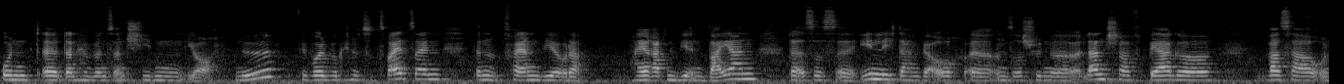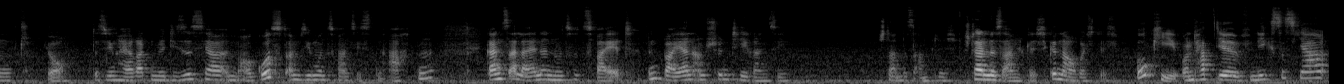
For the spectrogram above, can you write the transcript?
Und äh, dann haben wir uns entschieden, ja, nö, wir wollen wirklich nur zu zweit sein. Dann feiern wir oder heiraten wir in Bayern. Da ist es äh, ähnlich. Da haben wir auch äh, unsere schöne Landschaft, Berge, Wasser und ja, deswegen heiraten wir dieses Jahr im August am 27.08. ganz alleine nur zu zweit in Bayern am schönen Tegernsee. Standesamtlich. Standesamtlich, genau richtig. Okay, und habt ihr für nächstes Jahr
